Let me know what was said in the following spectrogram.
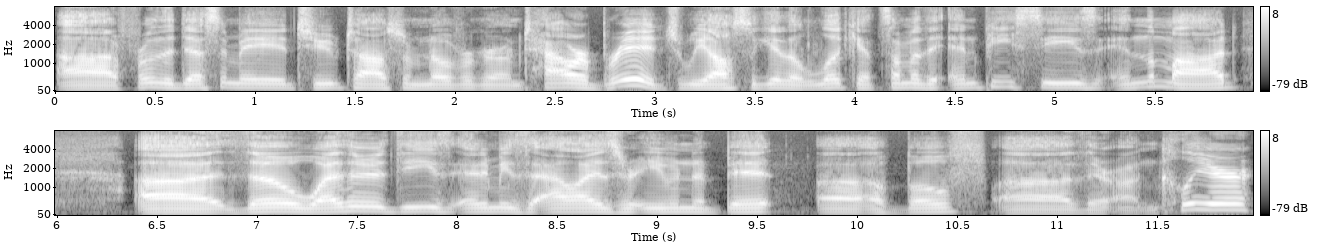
Uh, from the decimated tube tops from an overgrown tower bridge, we also get a look at some of the NPCs in the mod. Uh, though whether these enemies allies are even a bit uh, of both, uh, they're unclear.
